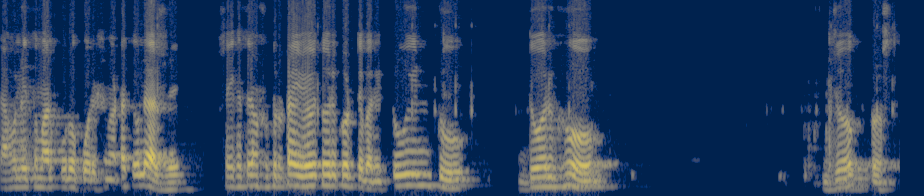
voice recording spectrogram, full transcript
তাহলে তোমার পুরো পরিসীমাটা চলে আসবে। সেই ক্ষেত্রে আমরা সূত্রটা এইভাবে তৈরি করতে পারি টু ইন্টু দৈর্ঘ্য যোগ প্রস্থ।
